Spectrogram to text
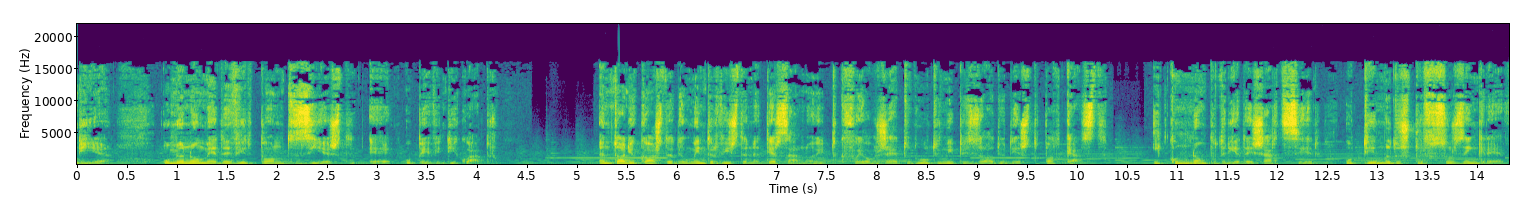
dia, o meu nome é David Pontes e este é o P24. António Costa deu uma entrevista na terça à noite que foi objeto do último episódio deste podcast. E como não poderia deixar de ser, o tema dos professores em greve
